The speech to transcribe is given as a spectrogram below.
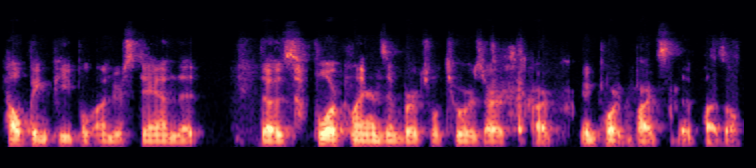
helping people understand that those floor plans and virtual tours are are important parts of the puzzle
